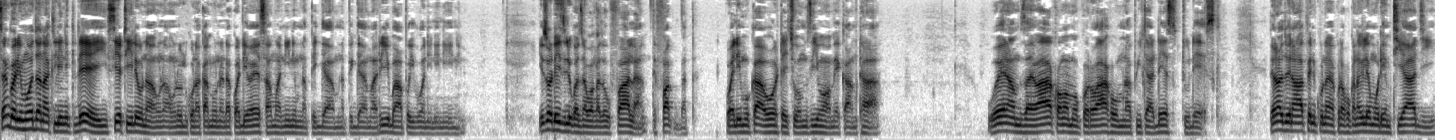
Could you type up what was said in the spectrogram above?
sengori moja na clinic day si eti ile una, una, ulikuwa una kama unaenda kwa DOS ama nini mnapiga mnapiga mariba hapo hivyo nini nini. Hizo days zilikuwa zinakuangaza ufala the fact that walimu kaa wote chuo mzima wamekaa mtaa. Wewe na mzae wako ama mokoro wako mnapita desk to desk. Then unajua ina happen kuna kuna kuna yule mode mtiaji.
